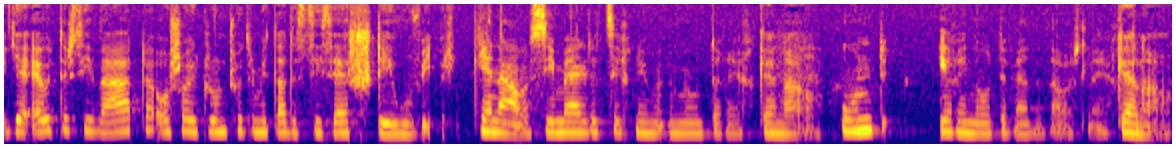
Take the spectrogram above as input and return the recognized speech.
je älter sie werden, auch schon in der Grundschule damit an, dass sie sehr still wird. Genau, sie meldet sich nicht mehr im Unterricht. Genau. Und ihre Noten werden auch schlecht. Genau.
